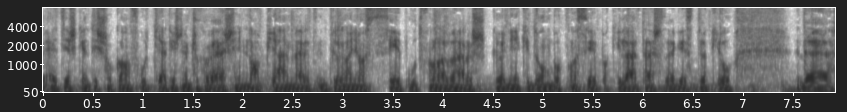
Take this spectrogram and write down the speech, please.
edzésként is sokan futják, és nem csak a verseny napján, mert tényleg nagyon szép útvonal a város környéki dombokon, szép a kilátás, az egész tök jó. De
